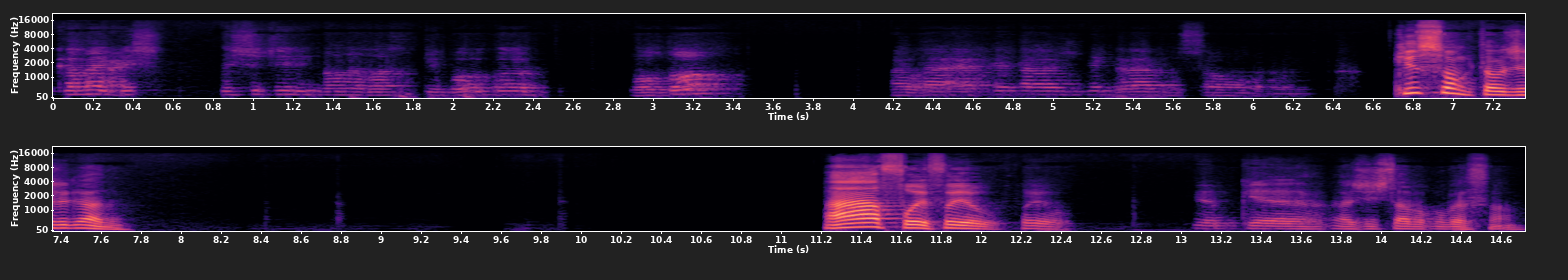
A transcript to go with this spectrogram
Calma aí, deixa, deixa eu desligar um negócio aqui. Voltou? Voltou? É porque tava desligado o som. Que som que tava desligado? Ah, foi, foi eu, foi eu. É porque a gente tava conversando.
